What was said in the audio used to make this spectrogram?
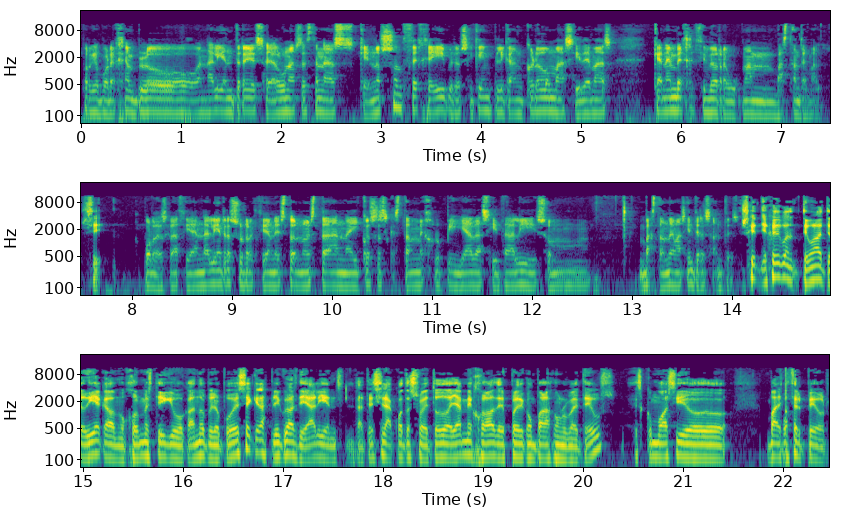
Porque, por ejemplo, en Alien 3 hay algunas escenas que no son CGI, pero sí que implican cromas y demás, que han envejecido mm, bastante mal. Sí. Por desgracia. En Alien Resurrección esto no están, hay cosas que están mejor pilladas y tal, y son bastante más interesantes. Es que, es que tengo una teoría que a lo mejor me estoy equivocando, pero puede ser que las películas de Aliens, la 3 y la 4 sobre todo, hayan mejorado después de comparar con Prometheus. Es como ha sido... Vale, puede hacer peor.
